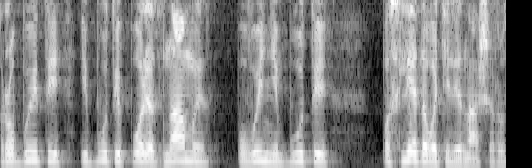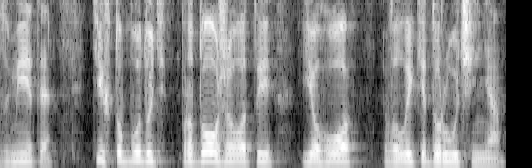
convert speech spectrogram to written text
робити і бути поряд з нами, повинні бути послідователі наші, розумієте? Ті, хто будуть продовжувати його велике доручення.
